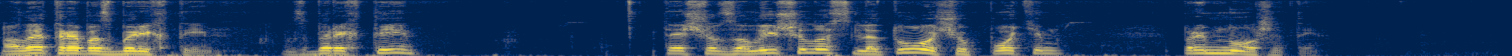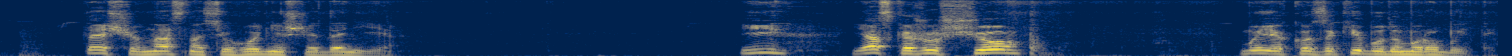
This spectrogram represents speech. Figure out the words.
Але треба зберегти. Зберегти те, що залишилось, для того, щоб потім примножити те, що в нас на сьогоднішній день є. І я скажу, що ми, як козаки, будемо робити.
